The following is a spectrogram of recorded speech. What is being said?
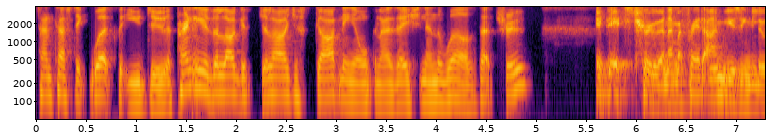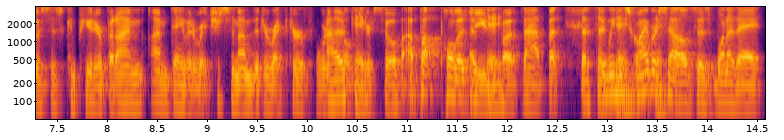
fantastic work that you do. Apparently, you're the largest, largest gardening organization in the world. Is that true? It, it's true, and I'm afraid I'm using Lewis's computer, but I'm I'm David Richardson. I'm the director of horticulture. Okay. So, apologies okay. about that. But okay. we describe ourselves as one of the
